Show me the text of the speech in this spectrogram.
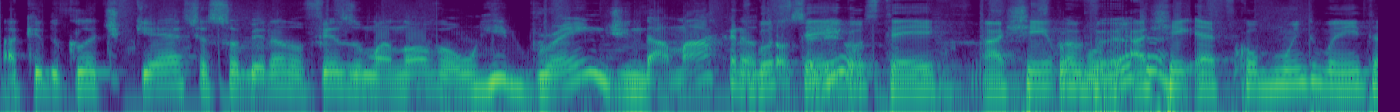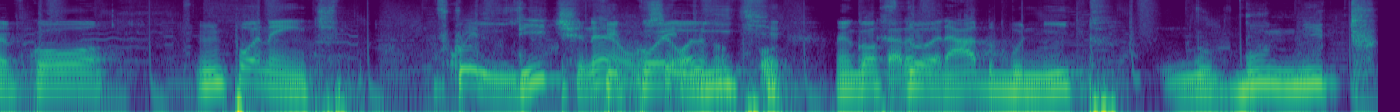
aqui do Clutchcast. A Soberano fez uma nova nova, um rebranding da marca, né? Gostei, gostei. Achei, ficou, achei é, ficou muito bonita, ficou imponente. Ficou elite, né? Ficou Você elite. Olha, Negócio cara, dourado, bonito. Bonito.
